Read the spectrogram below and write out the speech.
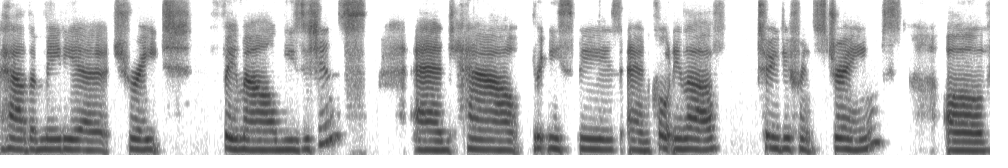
how the media treat female musicians and how Britney Spears and Courtney Love, two different streams of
